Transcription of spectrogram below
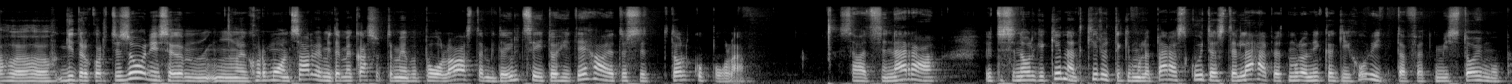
äh, hidrokortisooni, see mm, hormoonsalve, mida me kasutame juba pool aastat, mida üldse ei tohi teha. Ja ta ütles, et tolku pole. saatsin ära, ütlesin, olge kenad, kirjutage mulle pärast, kuidas teil läheb, et mul on ikkagi huvitav, et mis toimub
